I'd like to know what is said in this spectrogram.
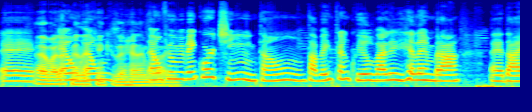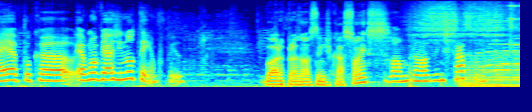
É, é vale é a pena é um, quem quiser relembrar. É um filme bem curtinho, então tá bem tranquilo, vale relembrar é, da época. É uma viagem no tempo mesmo. Bora para as nossas indicações? Vamos para nossas indicações.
